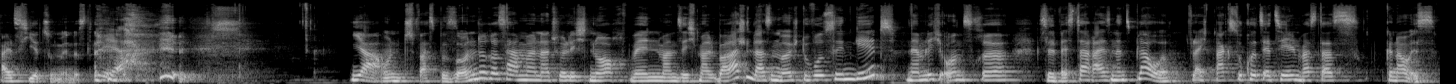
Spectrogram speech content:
Als hier zumindest. Ja. Ja, und was Besonderes haben wir natürlich noch, wenn man sich mal überraschen lassen möchte, wo es hingeht, nämlich unsere Silvesterreisen ins Blaue. Vielleicht magst du kurz erzählen, was das genau ist.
